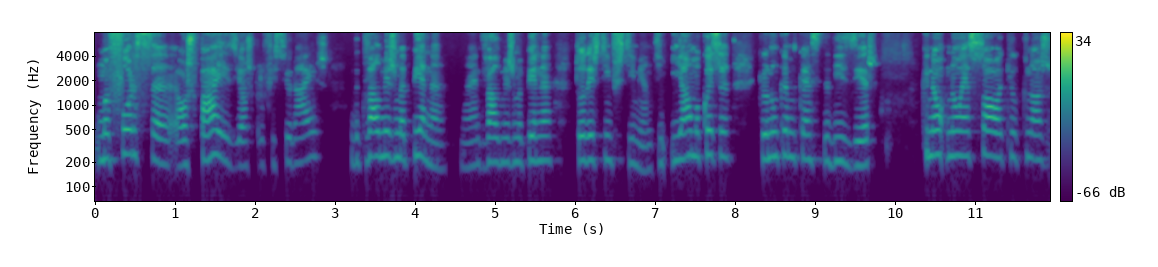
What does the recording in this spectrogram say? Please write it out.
uma força aos pais e aos profissionais de que vale mesmo a pena, é? De vale mesmo a pena todo este investimento. E, e há uma coisa que eu nunca me canso de dizer, que não, não é só aquilo que nós,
